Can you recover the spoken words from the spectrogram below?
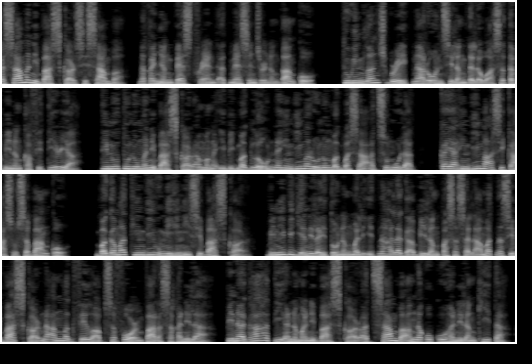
Kasama ni Bhaskar si Samba, na kanyang best friend at messenger ng bangko, tuwing lunch break naroon silang dalawa sa tabi ng cafeteria, tinutulungan ni Bhaskar ang mga ibig mag-loan na hindi marunong magbasa at sumulat, kaya hindi maasikaso sa bangko. Bagamat hindi humihingi si Bhaskar, binibigyan nila ito ng maliit na halaga bilang pasasalamat na si Bhaskar na ang mag-fill up sa form para sa kanila. Pinaghahatian naman ni Bhaskar at Samba ang nakukuha nilang kita.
